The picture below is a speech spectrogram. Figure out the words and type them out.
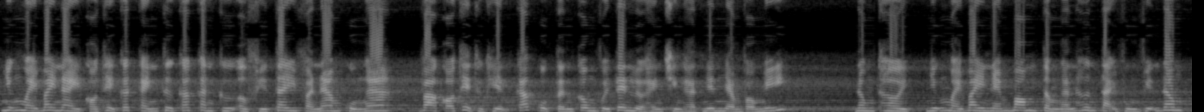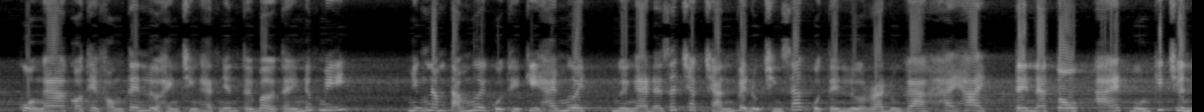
Những máy bay này có thể cất cánh từ các căn cứ ở phía Tây và Nam của Nga và có thể thực hiện các cuộc tấn công với tên lửa hành trình hạt nhân nhằm vào Mỹ. Đồng thời, những máy bay ném bom tầm ngắn hơn tại vùng Viễn Đông của Nga có thể phóng tên lửa hành trình hạt nhân tới bờ Tây nước Mỹ. Những năm 80 của thế kỷ 20, người Nga đã rất chắc chắn về độ chính xác của tên lửa Raduga 22, tên NATO AS-4 Kitchen,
